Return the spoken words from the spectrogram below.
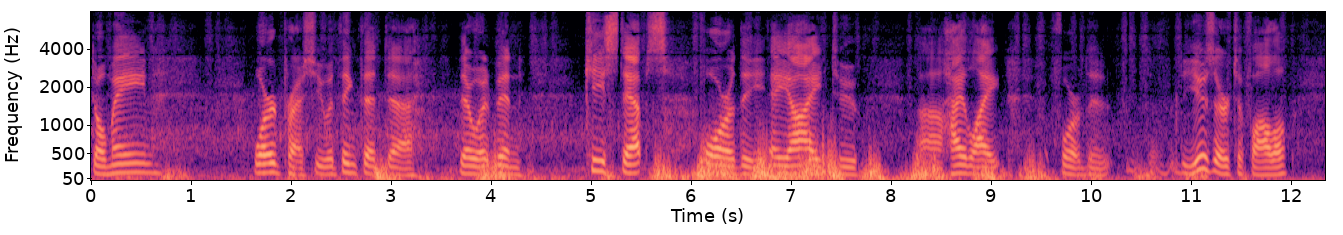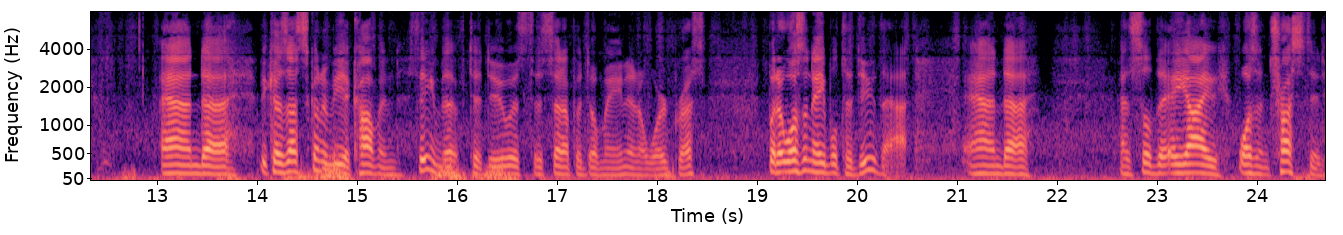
Domain, WordPress. You would think that uh, there would have been key steps for the AI to uh, highlight for the, the user to follow. And uh, because that's going to be a common thing to, to do is to set up a domain in a WordPress, but it wasn't able to do that. And, uh, and so the AI wasn't trusted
